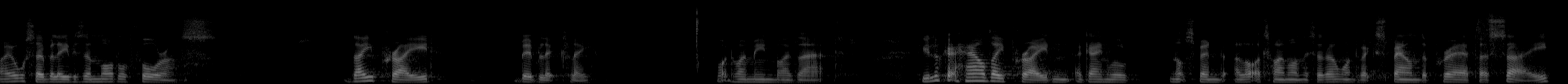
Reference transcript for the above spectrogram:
I also believe, is a model for us. They prayed biblically. What do I mean by that? If you look at how they prayed, and again, we'll not spend a lot of time on this, I don't want to expound the prayer per se,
